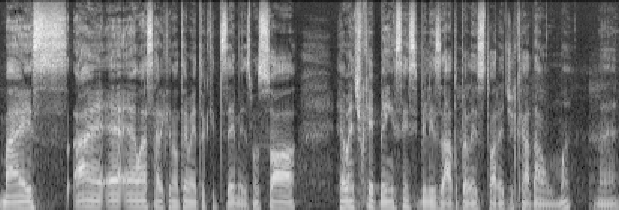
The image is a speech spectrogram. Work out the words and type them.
Mas ah, é, é uma série que não tem muito o que dizer mesmo. Só realmente fiquei bem sensibilizado pela história de cada uma, né?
